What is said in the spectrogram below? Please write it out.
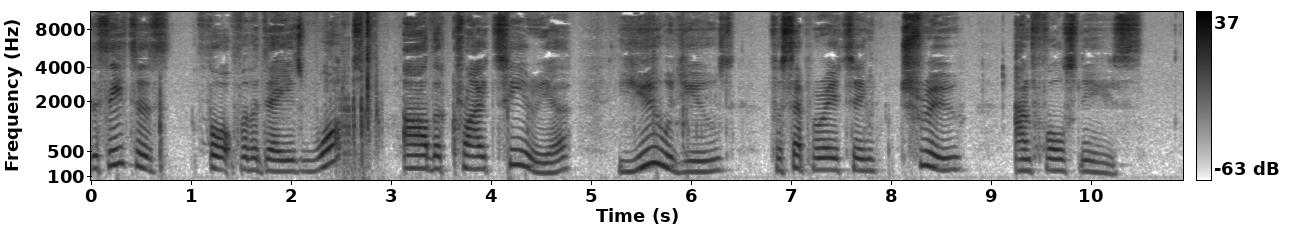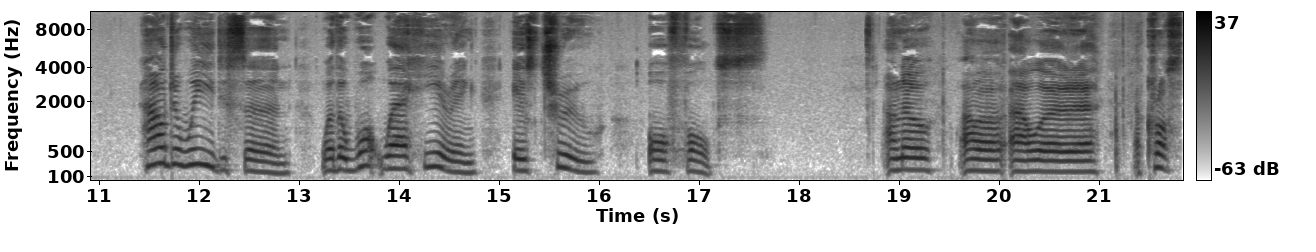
Deseta's thought for the day is what are the criteria you would use for separating true and false news? How do we discern whether what we're hearing is true or false. I know our our uh, across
